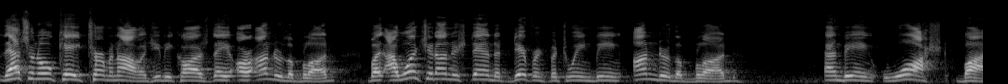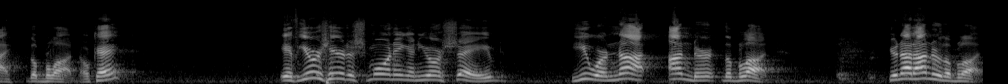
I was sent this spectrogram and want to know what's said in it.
that's an okay terminology because they are under the blood. But I want you to understand the difference between being under the blood and being washed by the blood, okay? If you're here this morning and you're saved, you are not under the blood. You're not under the blood.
